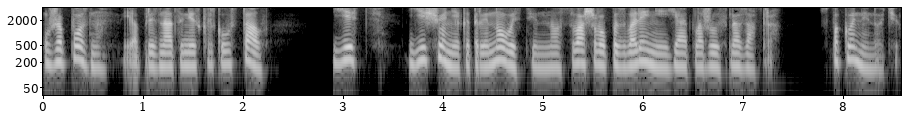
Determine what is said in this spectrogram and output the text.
уже поздно, я, признаться, несколько устал. Есть еще некоторые новости, но с вашего позволения я отложу их на завтра. Спокойной ночи.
